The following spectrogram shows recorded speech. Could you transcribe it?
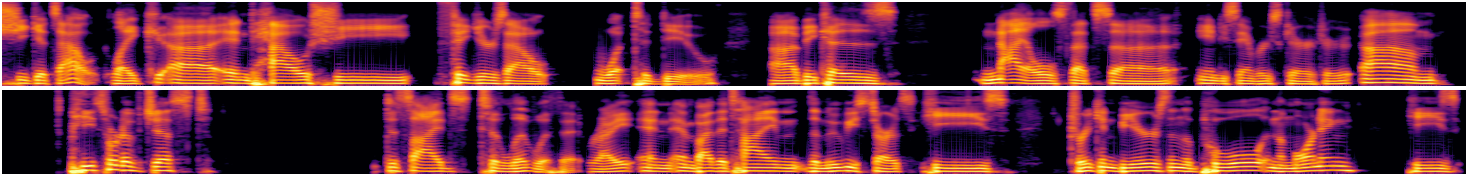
she gets out, like, uh, and how she figures out what to do, uh, because Niles, that's uh, Andy Samberg's character. Um, he sort of just decides to live with it, right? And and by the time the movie starts, he's drinking beers in the pool in the morning. He's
